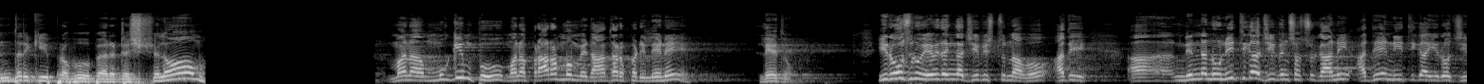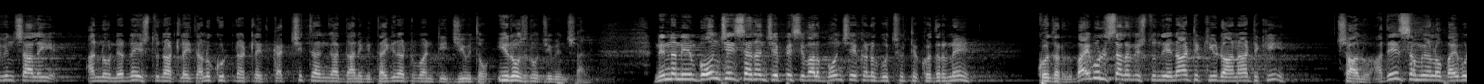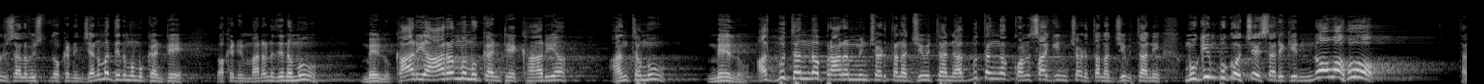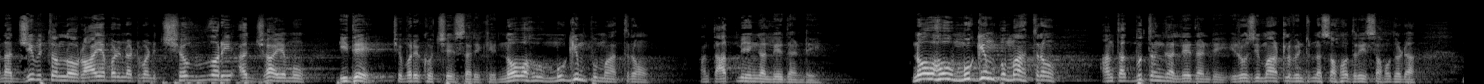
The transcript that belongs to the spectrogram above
అందరికీ ప్రభు పేరట శలోం. మన ముగింపు మన ప్రారంభం మీద ఆధారపడి లేనే లేదు. ఈ నువ్వు ఏ విధంగా జీవిస్తున్నావో అది నిన్న నువ్వు నీతిగా జీవించవచ్చు కానీ అదే నీతిగా ఈరోజు జీవించాలి అని నువ్వు నిర్ణయిస్తున్నట్లయితే అనుకుంటున్నట్లయితే ఖచ్చితంగా దానికి తగినటువంటి జీవితం ఈ నువ్వు జీవించాలి. నిన్న నేను భోజనం చేశానని చెప్పేసి వాళ్ళు భోజనం చేయకుండా కూర్చుంటే కుదరనే కుదరదు. బైబుల్ సెలవిస్తుంది ఏనాటి కీడు ఆనాటికి చాలు. అదే సమయంలో బైబుల్ సెలవిస్తుంది ఒకటి జన్మదినము కంటే ఒకటి మరణ దినము మేలు. కార్య ఆరంభము కంటే కార్య అంతము మేలు. అద్భుతంగా ప్రారంభించాడు తన జీవితాన్ని అద్భుతంగా కొనసాగించాడు తన జీవితాన్ని. ముగింపుకు వచ్చేసరికి నోవహో తన జీవితంలో రాయబడినటువంటి చివరి అధ్యాయము ఇదే. చివరికి వచ్చేసరికి నోవహు ముగింపు మాత్రం అంత ఆత్మీయంగా లేదండి. నోవహు ముగింపు మాత్రం అంత అద్భుతంగా లేదండి. ఈరోజు ఈ మాటలు వింటున్న సహోదరి సహోదరుడా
